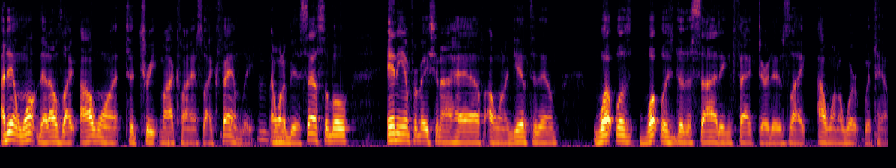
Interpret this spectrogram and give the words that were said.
I didn't want that. I was like, I want to treat my clients like family. Mm-hmm. I want to be accessible. Any information I have, I want to give to them. What was what was the deciding factor that was like, I want to work with him?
